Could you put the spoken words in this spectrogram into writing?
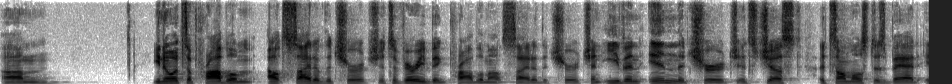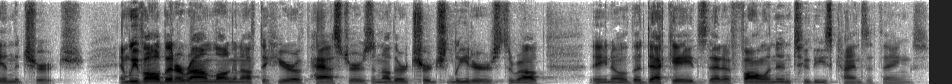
um, you know, it's a problem outside of the church. It's a very big problem outside of the church. And even in the church, it's just, it's almost as bad in the church. And we've all been around long enough to hear of pastors and other church leaders throughout you know, the decades that have fallen into these kinds of things.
